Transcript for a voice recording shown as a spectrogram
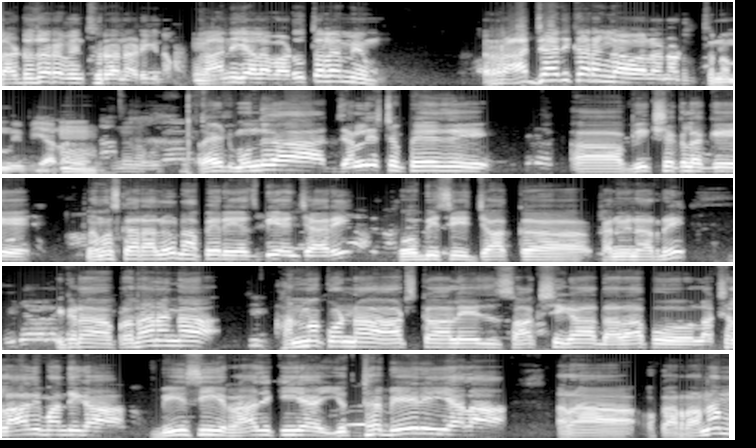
లడ్డు ధర పెంచురు అని అడిగినాం. కానీ ఇలా అడుగుతలేం మేము. రాజ్యాధికారం కావాలని అడుగుతున్నాం మేము ఇవాళ. రైట్ ముందుగా జర్నలిస్ట్ పేజీ వీక్షకులకి నమస్కారాలు. నా పేరు ఎస్బిఎన్ చారి ఓబీసీ జాక్ కన్వీనర్ని. ఇక్కడ ప్రధానంగా హన్మకొండ ఆర్ట్స్ కాలేజ్ సాక్షిగా దాదాపు లక్షలాది మందిగా బీసీ రాజకీయ యుద్ధ బేరి ఇలా ఒక రణం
